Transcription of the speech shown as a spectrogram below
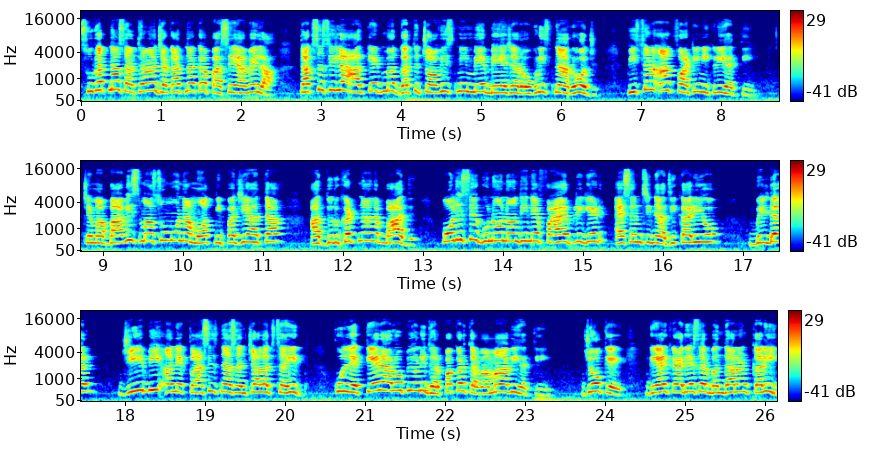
સુરતના સરથાણા જકાતનાકા પાસે આવેલા તક્ષશિલા આર્કેડમાં ગત ચોવીસમી મે બે હજાર ઓગણીસના રોજ ભીષણ આગ ફાટી નીકળી હતી, જેમાં બાવીસ માસૂમોના મોત નીપજ્યા હતા. આ દુર્ઘટના બાદ પોલીસે ગુનો નોંધીને ફાયર બ્રિગેડ એસએમસીના અધિકારીઓ, બિલ્ડર જીબી અને ક્લાસીસના સંચાલક સહિત કુલ તેર આરોપીઓની ધરપકડ કરવામાં આવી હતી. જો કે ગેરકાયદેસર બંધારણ કરી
